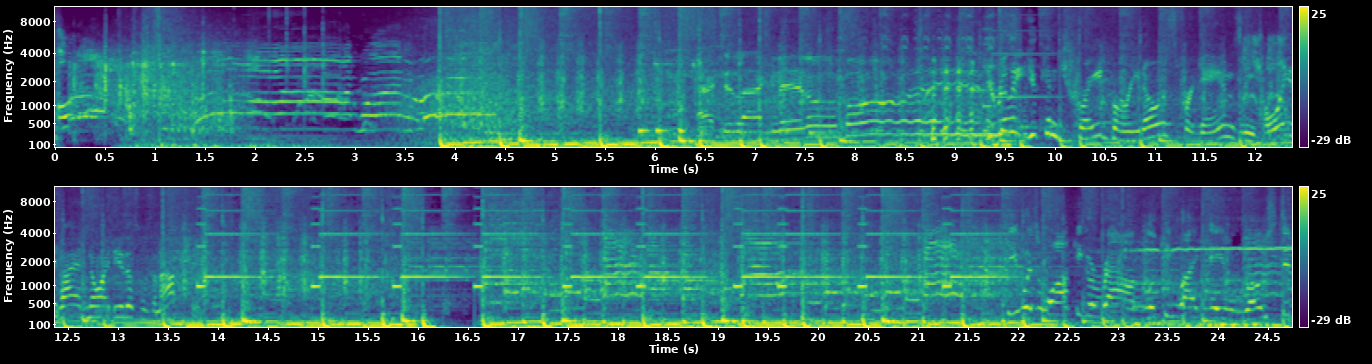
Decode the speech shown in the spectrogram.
Oh You really, you can trade burritos for games and toys? I had no idea this was an option. He was walking around looking like a roasted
